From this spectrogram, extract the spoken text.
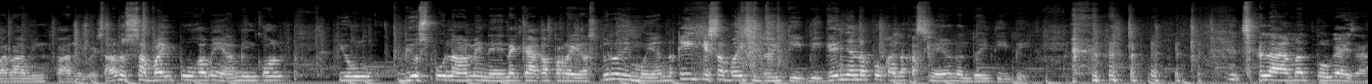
maraming followers. Ano sabay po kami, I mean, call, yung views po namin eh, nagkakaparehas. Biruin mo yan, nakikisabay si Doy TV. Ganyan na po kalakas ngayon ng Doy TV. Salamat po guys ha.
